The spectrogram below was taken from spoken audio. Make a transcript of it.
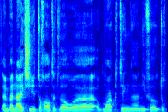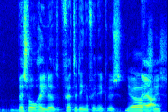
En bij Nike zie je toch altijd wel eh, op marketingniveau toch best wel hele vette dingen, vind ik. Dus ja, nou ja, precies.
